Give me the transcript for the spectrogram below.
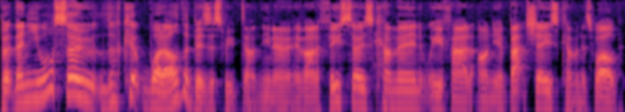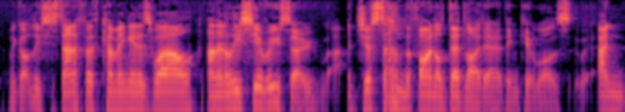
But then you also look at what other business we've done. You know, Ivana Fuso's come in. We've had Ona Batlle coming as well. We've got Lucy Staniforth coming in as well, and then Alessia Russo just on the final deadline day, I think it was, and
